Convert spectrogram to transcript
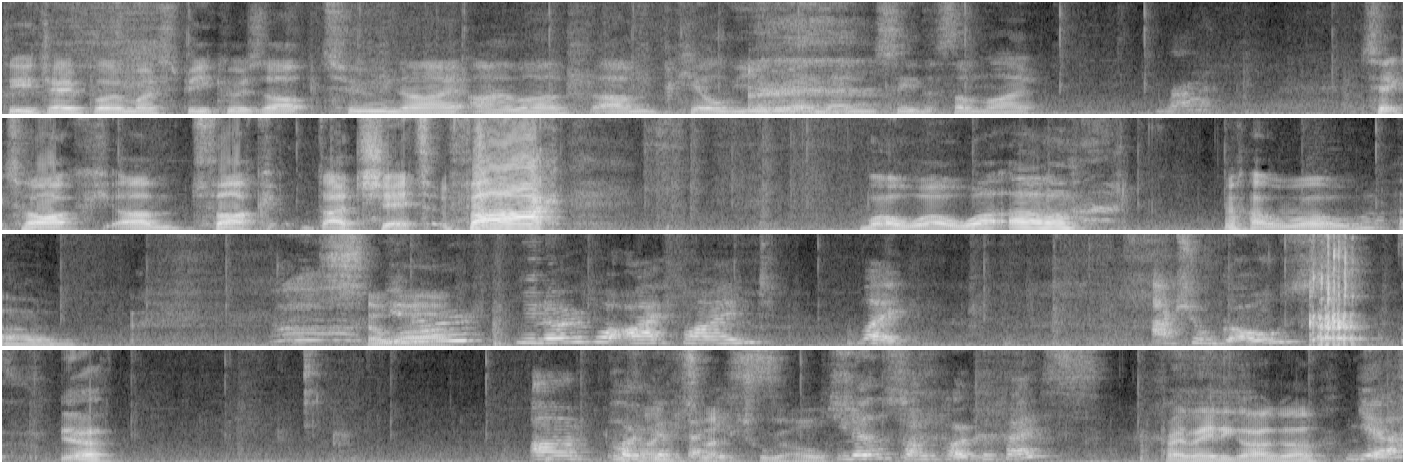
DJ, blow my speakers up tonight. I'ma um kill you and then see the sunlight. Right. TikTok, um, fuck that shit. Fuck. Whoa, whoa, whoa. Whoa, whoa, whoa. So, you uh, know, you know what I find, like, actual goals. Yeah. Um, poker find some face. actual goals. You know the song Poker Face? By Lady Gaga. Yeah.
